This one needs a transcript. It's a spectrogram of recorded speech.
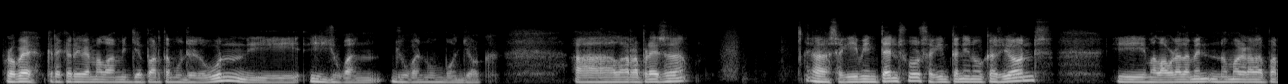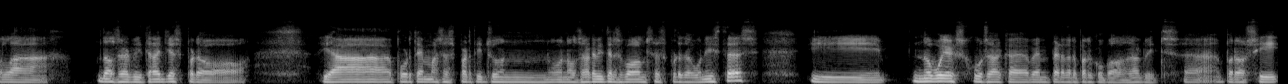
Però bé, crec que arribem a la mitja part amb un 0-1 i, i jugant, jugant un bon joc. A la represa eh, seguim intensos, seguim tenint ocasions, i malauradament no m'agrada parlar dels arbitratges, però ja portem masses partits on, on els àrbitres volen ser els protagonistes i no vull excusar que vam perdre per culpa dels àrbits, eh, però sí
